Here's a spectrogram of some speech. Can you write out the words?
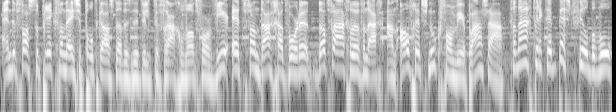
En de vaste prik van deze podcast, dat is natuurlijk de vraag wat voor weer het vandaag gaat worden. Dat vragen we vandaag aan Alfred Snoek van Weerplaza. Vandaag trekt er best veel bewolking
